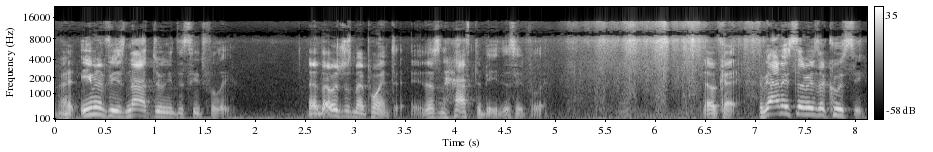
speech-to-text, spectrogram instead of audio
Right? Even if he's not doing it deceitfully. That, that was just my point. It doesn't have to be deceitfully. Okay. Rav said is a kusi,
